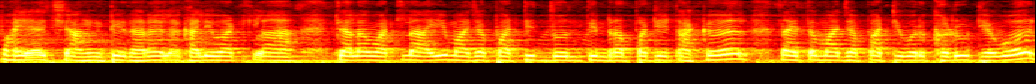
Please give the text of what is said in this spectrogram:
पायाचे अंगठे धरायला खाली वाटला. त्याला वाटलं आई माझ्या पाठीत दोन तीन रपाटी टाकल नाही तर माझ्या पाठीवर खडू ठेवल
